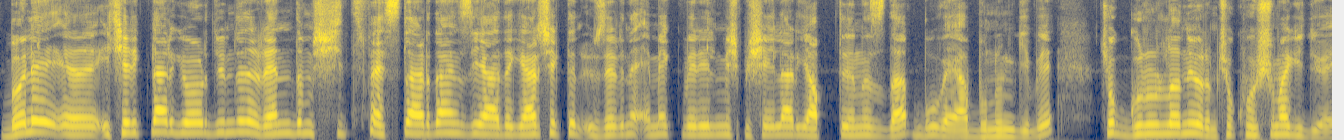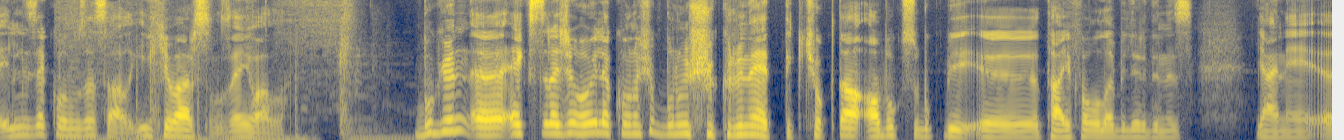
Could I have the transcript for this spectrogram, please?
böyle e, içerikler gördüğümde de random shitfestlerden ziyade gerçekten üzerine emek verilmiş bir şeyler yaptığınızda bu veya bunun gibi çok gururlanıyorum. Çok hoşuma gidiyor. Elinize kolunuza sağlık. İyi ki varsınız. Eyvallah. Bugün e, ekstra Jeho ile konuşup bunun şükrünü ettik. Çok daha abuk subuk bir e, tayfa olabilirdiniz. Yani e,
